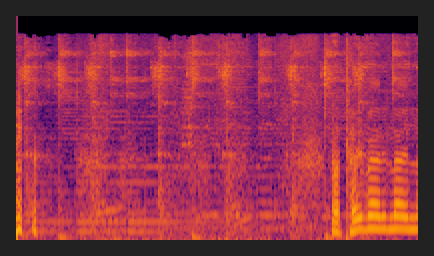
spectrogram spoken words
ठैबारीलाई ल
